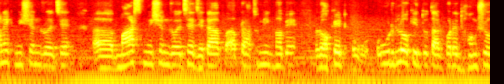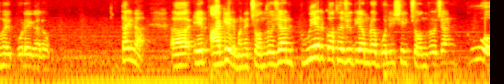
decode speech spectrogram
অনেক মিশন রয়েছে মার্স মিশন রয়েছে, যেটা প্রাথমিকভাবে রকেট উড়লো কিন্তু তারপরে ধ্বংস হয়ে পড়ে গেল। তাই না? এর আগের মানে চন্দ্রযান টু এর কথা যদি আমরা বলি, সেই চন্দ্রযান টুও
